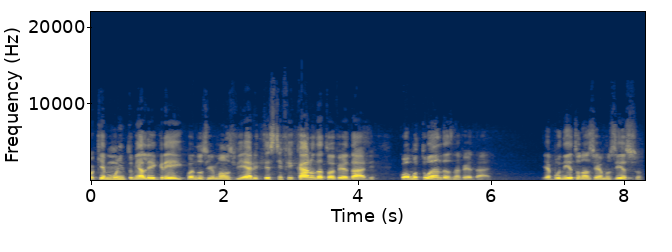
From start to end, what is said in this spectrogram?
Porque muito me alegrei quando os irmãos vieram e testificaram da tua verdade, como tu andas na verdade. E é bonito nós vermos isso,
